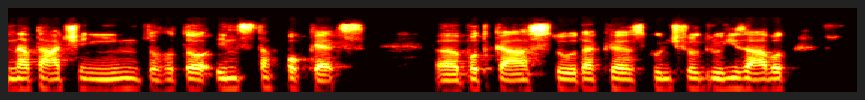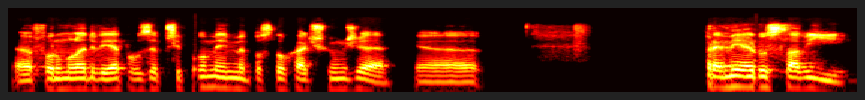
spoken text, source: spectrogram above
natáčením tohoto Insta Pockets eh, podcastu, tak eh, skončil druhý závod eh, Formule 2. Pouze připomeňme posluchačům, že premiéru slaví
